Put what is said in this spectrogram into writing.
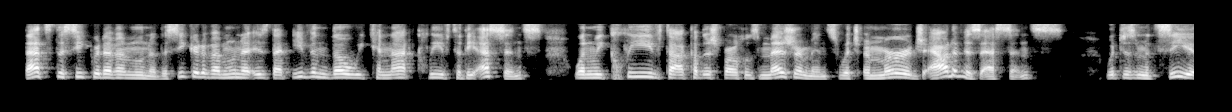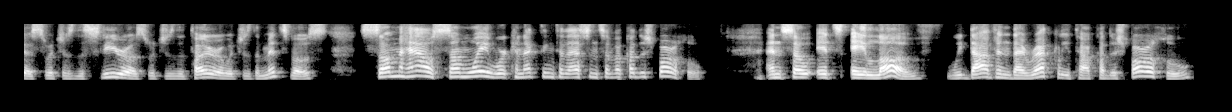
That's the secret of Amuna. The secret of Amuna is that even though we cannot cleave to the essence, when we cleave to HaKadosh Baruch Hu's measurements, which emerge out of his essence, which is Mitzias, which is the Sviros, which is the Torah, which is the Mitzvos, somehow, some way, we're connecting to the essence of HaKadosh Baruch Hu. And so it's a love, we daven directly to HaKadosh Baruch Hu,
